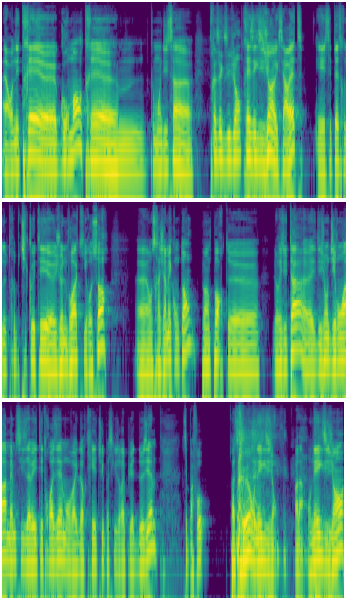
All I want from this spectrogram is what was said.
alors on est très euh, gourmand, très euh, comment on dit ça, euh, Très exigeant. très exigeant avec Servette, et c'est peut-être notre petit côté genevois qui ressort. On sera jamais content, peu importe le résultat. Des gens diront ah, même s'ils avaient été troisième, on va leur crier dessus parce qu'ils auraient pu être deuxième. C'est pas faux, parce que on est exigeant. Voilà, on est exigeant,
